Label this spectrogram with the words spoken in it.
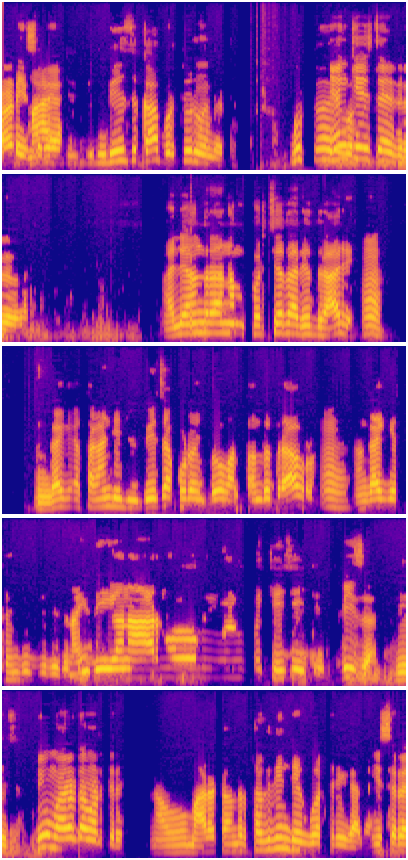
ಮಾಡಿ ಈ ಇದ್ ಬೀಜಕ್ಕ ಬಿಡ್ತೀವ್ರಿ ಒಂದಿಟ್ಟು ಬಿಟ್ಟು ಹೆಂಗ್ ಕೇಳ್ತಾ ಇದ್ರಿ ಅಲ್ಲಿ ಅಂದ್ರ ನಮ್ ಪರಿಚಯದಾರ ಇದ್ರ ರೀ ಹ್ಮ್. ಹಿಂಗಾಗಿ ತಗೊಂಡಿದ್ವಿ ಬೀಜ ಕೊಡು ಅಂತ ಹೋಗ್ ಅಂತ ತಂದಿದ್ರ ಅವ್ರು. ಹಂಗಾಗಿ ತಂದಿದ್ವಿ ಇದನ್ನ. ಇದು ಈಗ ಆರ್ನೂರು ಏಳು ರೂಪಾಯಿ ಕೆಜಿ ಐತಿ. ಬೀಜ? ಬೀಜ. ನೀವು ಮಾರಾಟ ಮಾಡ್ತೀರಿ? ನಾವು ಮಾರಾಟ ಅಂದ್ರ ತೆಗ್ದಿಂದ ಗೊತ್ತ್ರಿ ಈಗ ಅದ. ಈ ಸರಿ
